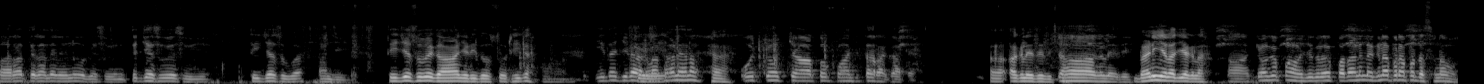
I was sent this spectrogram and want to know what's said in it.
12 13 ਦਿਨ ਇਹਨੂੰ ਹੋ ਗਏ ਸੂਏ ਨੂੰ ਤੀਜੇ ਸੂਏ ਸੂਈ ਹੈ ਤੀਜਾ ਸੂਆ। ਹਾਂਜੀ। ਤੀਜੇ ਸੂਏ ਗਾਂ ਜਿਹੜੀ ਦੋਸਤੋ ਠੀਕ ਆ? ਇਹਦਾ ਜਿਹੜਾ ਅਗਲਾ ਥਾਣ ਹੈ ਨਾ ਹਾਂ। ਉਹ ਚੋਂ 4 ਤੋਂ 5 ਧਾਰਾਂ ਘੱਟ ਹੈ ਅਗਲੇ ਦੇ ਵਿੱਚ। ਹਾਂ ਅਗਲੇ ਦੇ। ਬਹਿਣੀ ਵਾਲਾ ਜੀ ਅਗਲਾ। ਹਾਂ ਕਿਉਂਕਿ ਭਾਵੇਂ ਜਗਲੇ ਪਤਾ ਨਹੀਂ ਲੱਗਣਾ ਪਰ ਆਪਾਂ ਦੱਸਣਾ ਵਾ।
